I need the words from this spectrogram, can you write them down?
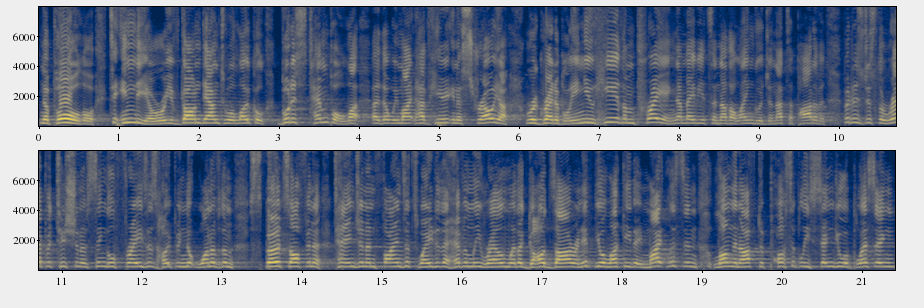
Nepal or to India or you've gone down to a local Buddhist temple uh, that we might have here in Australia, regrettably, and you hear them praying, now maybe it's another language and that's a part of it, but it's just the repetition of single phrases, hoping that one of them spurts off in a tangent and finds its way to the heavenly realm where the gods are. And if you're lucky, they might listen long enough to possibly send send you a blessing.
